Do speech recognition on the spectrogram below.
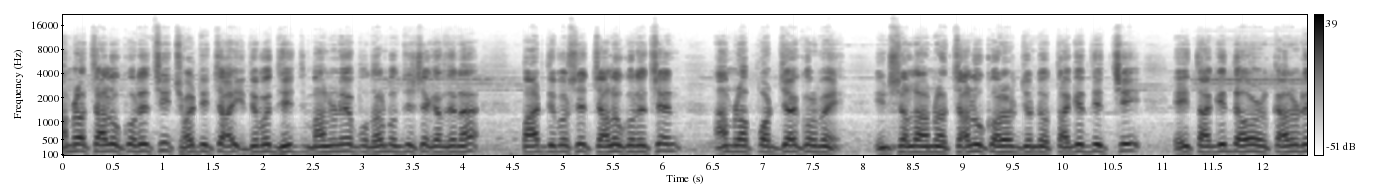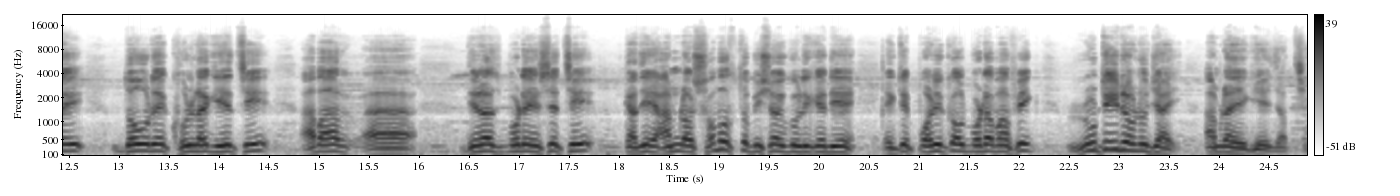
আমরা চালু করেছি ছয়টি চা ইতিমধ্যে মাননীয় প্রধানমন্ত্রী শেখ হাসিনা পাট দিবসে চালু করেছেন। আমরা পর্যায়ক্রমে ইনশাল্লাহ আমরা চালু করার জন্য তাগিদ দিচ্ছি। এই তাগিদ দেওয়ার কারণে দৌড়ে খুলনা গিয়েছি আবার দিনাজপুরে এসেছি। কাজে আমরা সমস্ত বিষয়গুলিকে নিয়ে একটি পরিকল্পনা মাফিক রুটিন অনুযায়ী আমরা এগিয়ে যাচ্ছি।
